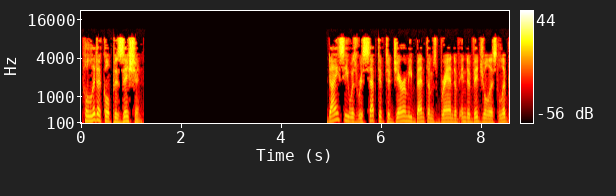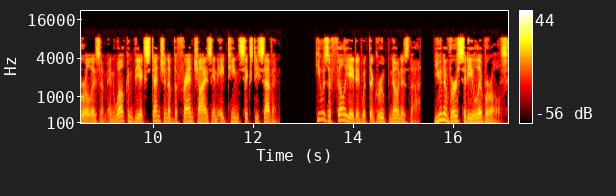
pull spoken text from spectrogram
Political position Dicey was receptive to Jeremy Bentham's brand of individualist liberalism and welcomed the extension of the franchise in 1867. He was affiliated with the group known as the «university liberals»,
